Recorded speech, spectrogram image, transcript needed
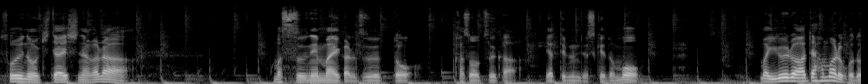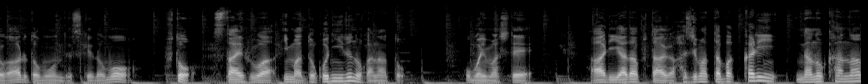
そういうのを期待しながら、まあ、数年前からずっと仮想通貨やってるんですけども、まあ、いろいろ当てはまることがあると思うんですけども、ふとスタイフは今どこにいるのかなと思いまして、アーリーアダプターが始まったばっかりなのかな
